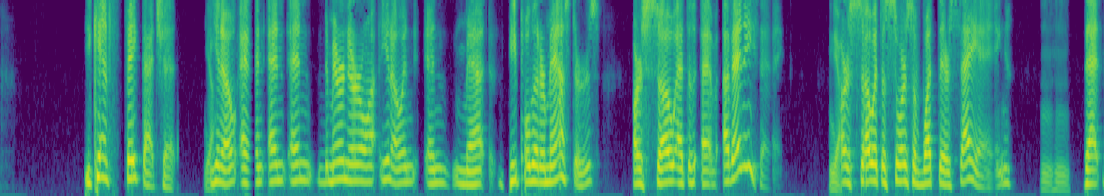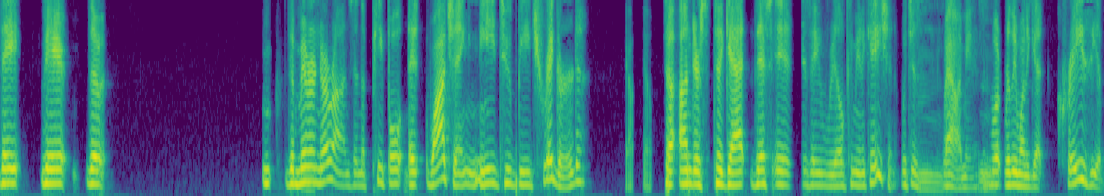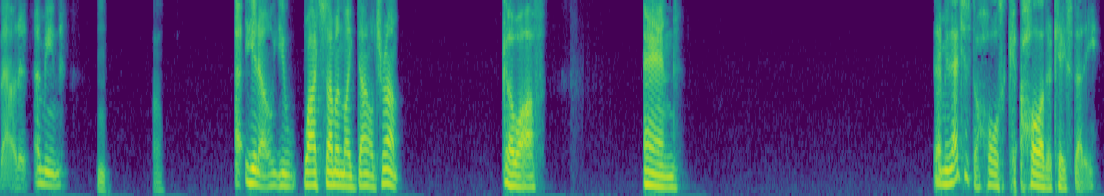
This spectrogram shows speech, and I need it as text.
you can't fake that shit. Yeah. You know, and and and the mirror neuron, you know, and and ma- people that are masters are so at the of, of anything Yeah. are so at the source of what they're saying hmm that they they the the mirror neurons and the people watching need to be triggered Yeah. Yeah. to under to get this is, is a real communication, which is Mm. wow. I mean, Mm. what really want to get crazy about it? I mean, Mm. Uh, you know, you watch someone like Donald Trump go off, and I mean that's just a whole whole other case study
